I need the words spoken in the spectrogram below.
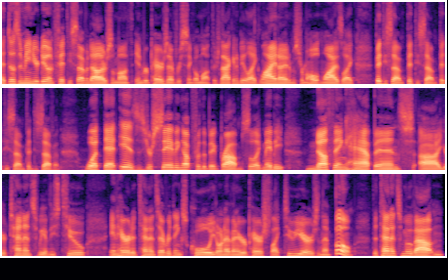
That doesn't mean you're doing $57 a month in repairs every single month. There's not going to be like line items from Holton Wise like 57, 57, 57, 57. What that is is you're saving up for the big problems. So like maybe nothing happens. Uh, your tenants, we have these two inherited tenants. Everything's cool. You don't have any repairs for like two years, and then boom, the tenants move out, and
